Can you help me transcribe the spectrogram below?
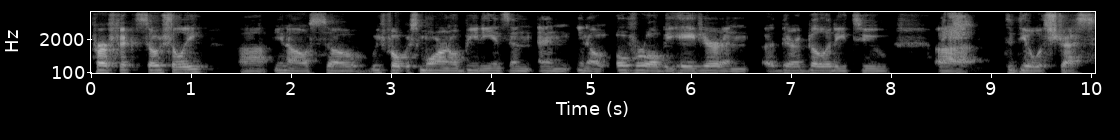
perfect socially uh, you know so we focus more on obedience and and you know overall behavior and uh, their ability to uh, to deal with stress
